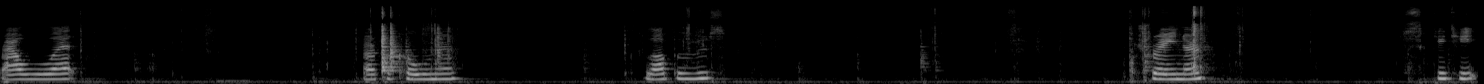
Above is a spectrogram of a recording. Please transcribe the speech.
Rowlet. Arcacona. Lapus. Trainer. Skitty.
